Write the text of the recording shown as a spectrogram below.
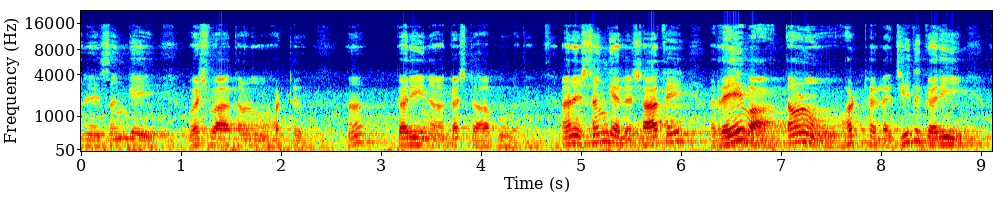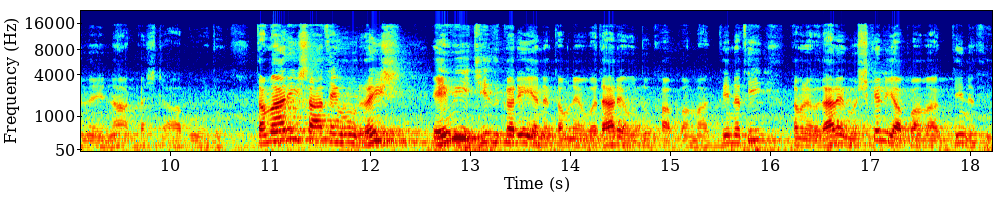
અને સંગે વસવા તણો હઠ કરીના કષ્ટ આપું વધુ. અને સંગે એટલે સાથે રહેવા તણો હઠ એટલે જીદ કરી ના કષ્ટ આપવું હતું. તમારી સાથે હું રહીશ એવી જીદ કરી અને તમને વધારે હું દુઃખ આપવા માગતી નથી, તમને વધારે મુશ્કેલી આપવા માગતી નથી.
